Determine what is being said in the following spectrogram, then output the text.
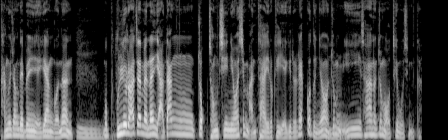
강유정 대변인이 얘기한 거는 음. 뭐 분류를 하자면은 야당 쪽 정치인이 훨씬 많다 이렇게 얘기를 했거든요. 좀 이 사안은 좀 어떻게 보십니까?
